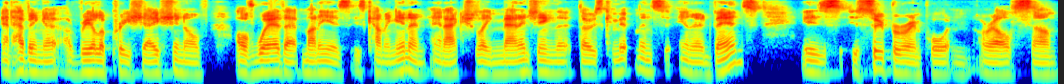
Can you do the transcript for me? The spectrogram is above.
and having a, a, real appreciation of of where that money is is coming in and, and actually managing the, those commitments in advance is is super important, or else um,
